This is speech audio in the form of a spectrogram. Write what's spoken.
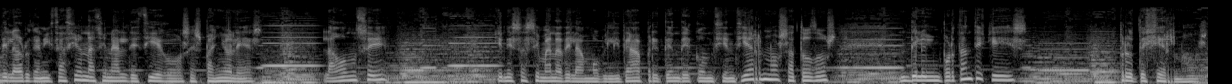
de la Organización Nacional de Ciegos Españoles, la 11, que en esa Semana de la Movilidad pretende concienciarnos a todos de lo importante que es protegernos,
